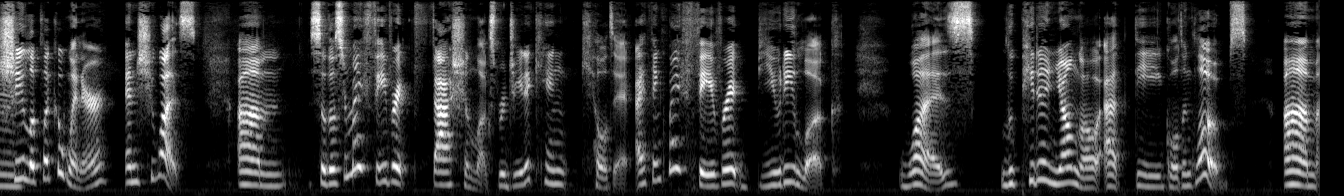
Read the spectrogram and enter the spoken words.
she looked like a winner, and she was. Um, so those are my favorite fashion looks. Regina King killed it. I think my favorite beauty look was Lupita Nyong'o at the Golden Globes. Um,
